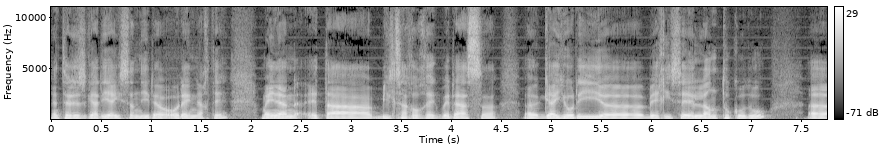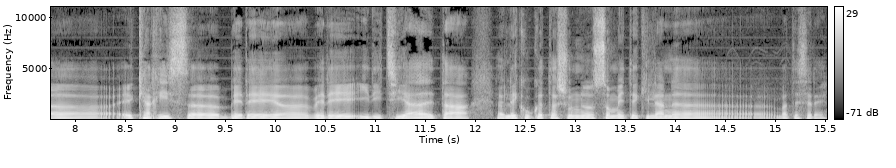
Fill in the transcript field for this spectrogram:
interesgaria izan dira orain arte, mainan eta biltzak horrek beraz uh, gai hori uh, berrize lantuko du, uh, ekarriz uh, bere, uh, bere iritzia eta lekukotasun sometekilan uh, batez ere.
